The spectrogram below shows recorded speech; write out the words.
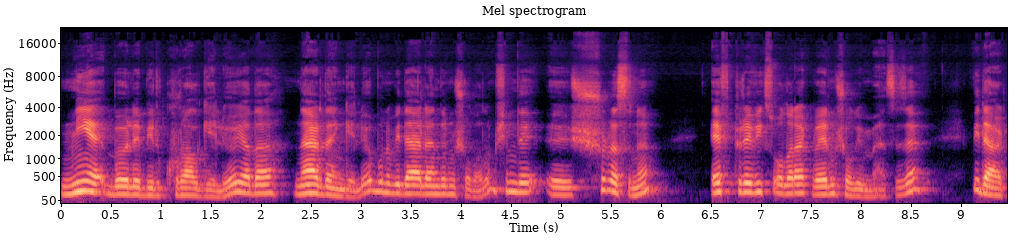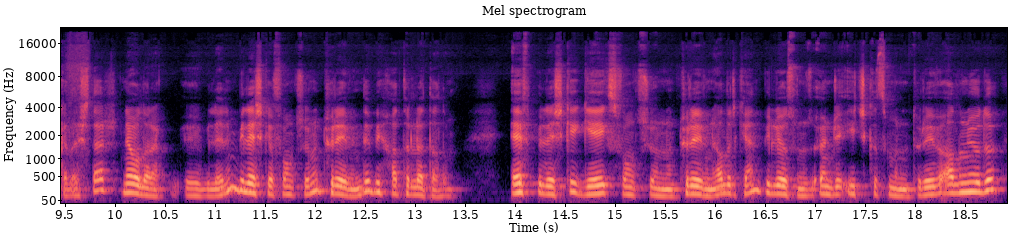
niye böyle bir kural geliyor ya da nereden geliyor bunu bir değerlendirmiş olalım. Şimdi e, şurasını f türev x olarak vermiş olayım ben size. Bir de arkadaşlar ne olarak e, bilelim? Bileşke fonksiyonu türevinde bir hatırlatalım. f bileşke gx fonksiyonunun türevini alırken biliyorsunuz önce iç kısmının türevi alınıyordu.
